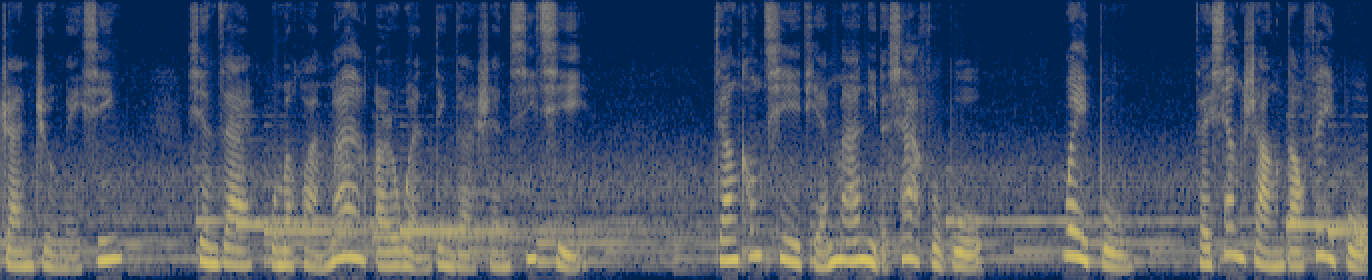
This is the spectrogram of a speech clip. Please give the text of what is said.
专注眉心。现在我们缓慢而稳定的深吸气，将空气填满你的下腹部、胃部，再向上到肺部。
